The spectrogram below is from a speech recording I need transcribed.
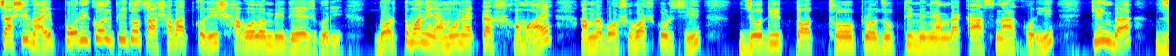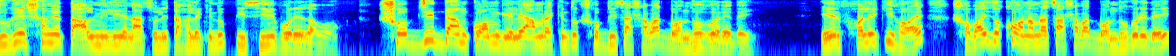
চাষি ভাই, পরিকল্পিত চাষাবাদ করি, স্বাবলম্বী দেশ গড়ি। বর্তমানে এমন একটা সময় আমরা বসবাস করছি, যদি তথ্য, প্রযুক্তি মেনে আমরা কাজ না করি, কিংবা যুগের সঙ্গে তাল মিলিয়ে না চলি, তাহলে কিন্তু পিছিয়ে পড়ে যাব। সবজির দাম কম গেলে আমরা কিন্তু সবজি চাষাবাদ বন্ধ করে দেই। এর ফলে কি হয়? সবাই যখন আমরা চাষাবাদ বন্ধ করে দেই,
